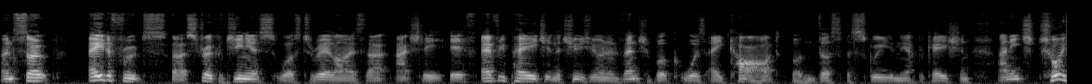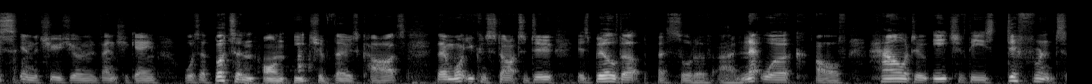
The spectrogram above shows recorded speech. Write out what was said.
And so Adafruit's uh, stroke of genius was to realize that actually, if every page in the Choose Your Own Adventure book was a card, and thus a screen in the application, and each choice in the Choose Your Own Adventure game was a button on each of those cards, then what you can start to do is build up a sort of uh, network of how do each of these different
